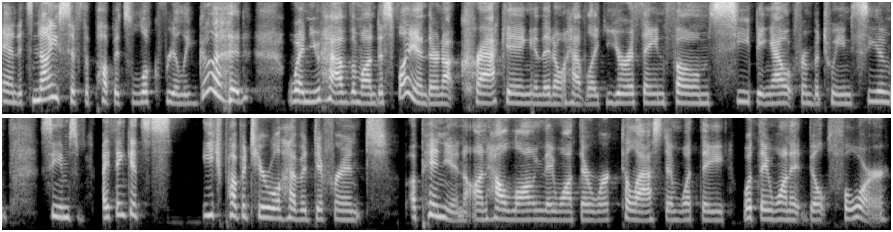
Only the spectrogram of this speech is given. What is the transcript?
and it's nice if the puppets look really good when you have them on display and they're not cracking and they don't have like urethane foam seeping out from between seam, seams. I think it's each puppeteer will have a different opinion on how long they want their work to last and what they what they want it built for.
